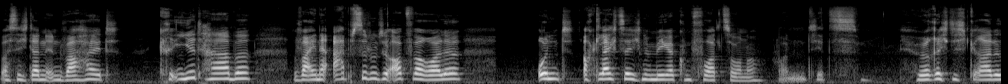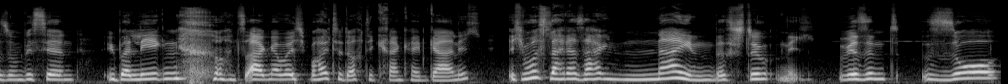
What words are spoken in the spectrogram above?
was ich dann in Wahrheit kreiert habe, war eine absolute Opferrolle und auch gleichzeitig eine mega Komfortzone. Und jetzt höre ich dich gerade so ein bisschen überlegen und sagen, aber ich wollte doch die Krankheit gar nicht. Ich muss leider sagen, nein, das stimmt nicht. Wir sind so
